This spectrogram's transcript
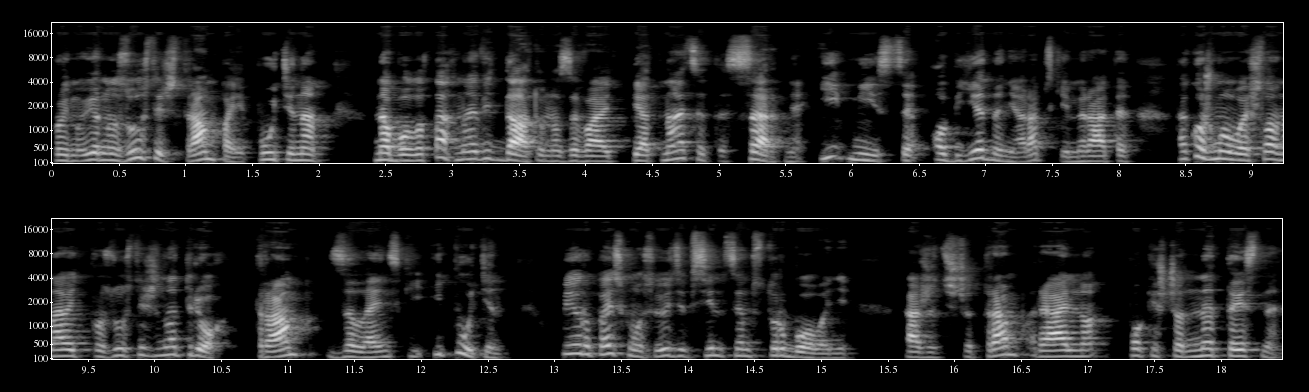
про ймовірну зустріч Трампа і Путіна. На болотах навіть дату називають 15 серпня і місце об'єднання Арабські Емірати. Також мова йшла навіть про зустріч на трьох: Трамп, Зеленський і Путін. У Європейському Союзі всім цим стурбовані. Кажуть, що Трамп реально поки що не тисне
